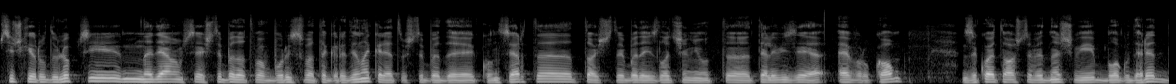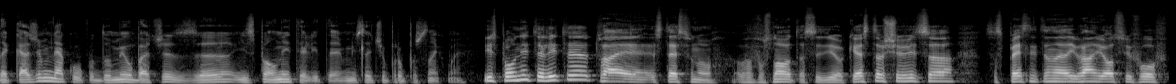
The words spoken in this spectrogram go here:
Всички родолюбци, надявам се, ще бъдат в Борисовата градина, където ще бъде концерта. Той ще бъде излъчен от телевизия Евроком за което още веднъж ви благодаря. Да кажем няколко думи обаче за изпълнителите. Мисля, че пропуснахме. Изпълнителите, това е естествено в основата седи оркестър Шевица, с песните на Иван Йосифов,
